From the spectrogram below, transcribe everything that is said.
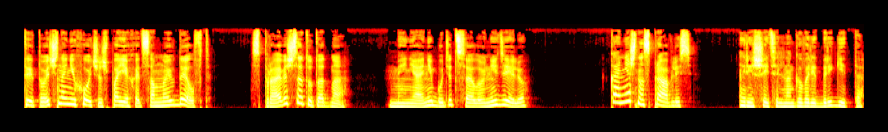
«Ты точно не хочешь поехать со мной в Делфт? Справишься тут одна? Меня не будет целую неделю». «Конечно, справлюсь», — решительно говорит Бригитта.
